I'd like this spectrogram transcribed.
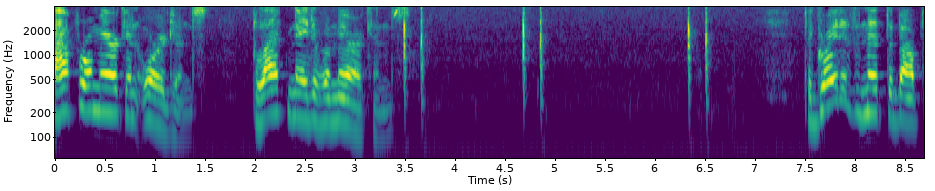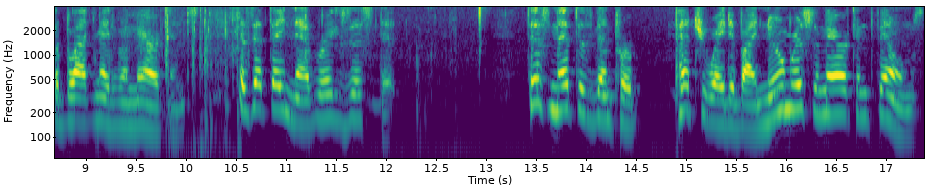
Afro-American origins, black Native Americans. The greatest myth about the black Native Americans is that they never existed. This myth has been perpetuated by numerous American films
